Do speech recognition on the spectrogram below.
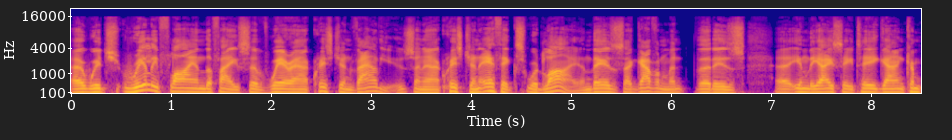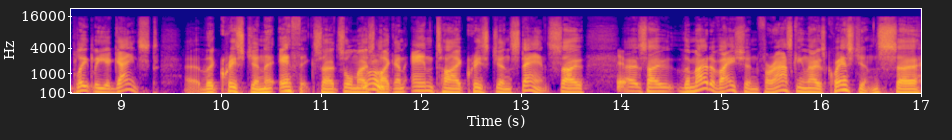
uh, which really fly in the face of where our Christian values and our Christian ethics would lie. And there's a government that is uh, in the ACT going completely against uh, the Christian ethics. So it's almost mm. like an anti-Christian stance. So, yep. Uh, so the motivation for asking those questions uh,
